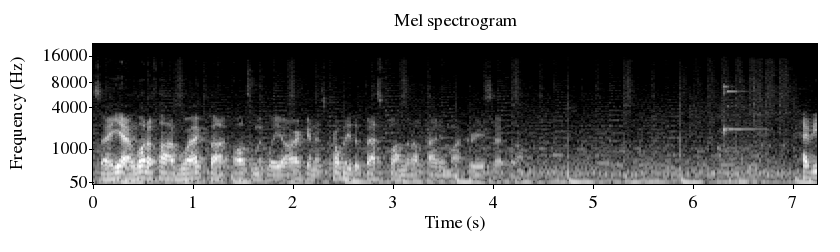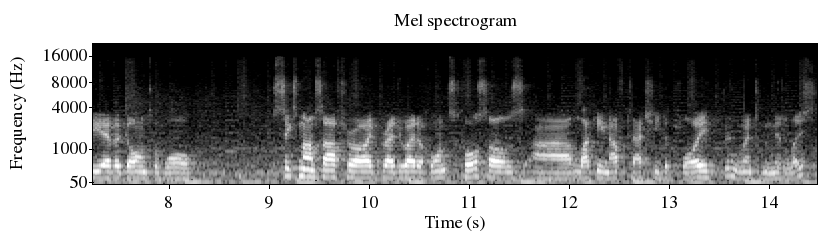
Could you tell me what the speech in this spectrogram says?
so yeah, a lot of hard work, but ultimately I reckon it's probably the best fun that I've had in my career so far. Have you ever gone to war? Six months after I graduated Hornets course, I was uh, lucky enough to actually deploy and went to the Middle East.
